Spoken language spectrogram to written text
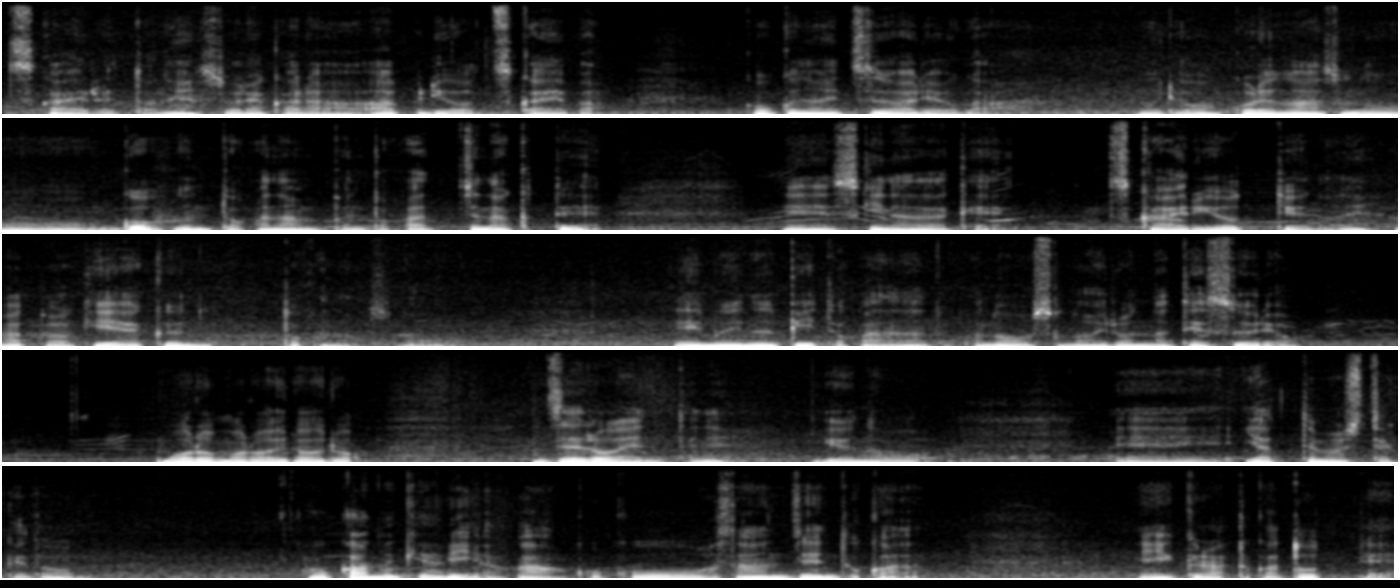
使えるとねそれからアプリを使えば国内通話料が無料。これがその5分とか何分とかじゃなくて、えー、好きなだけ使えるよっていうのね。あとは契約とかのその MNP とかなとかのそのいろんな手数料もろもろいろいろ0円ってねいうのを、えー、やってましたけど他のキャリアがここを3000とかいくらとか取って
